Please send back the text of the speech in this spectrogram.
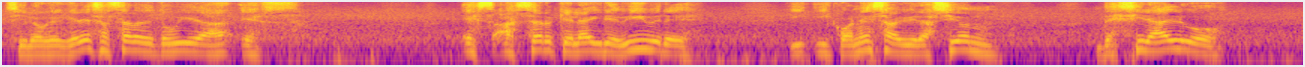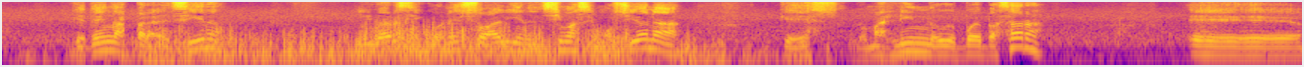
si lo que querés hacer de tu vida es, es hacer que el aire vibre y, y con esa vibración decir algo que tengas para decir y ver si con eso alguien encima se emociona, que es lo más lindo que puede pasar, eh,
